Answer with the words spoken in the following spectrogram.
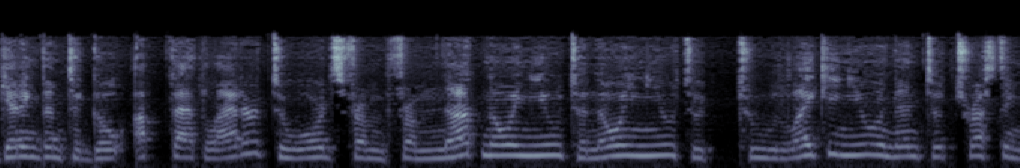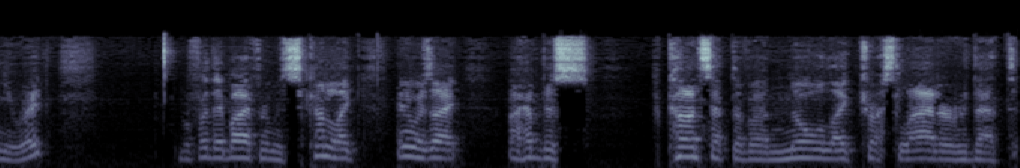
getting them to go up that ladder towards from from not knowing you to knowing you to to liking you and then to trusting you right? Before they buy from it's kind of like anyways I I have this concept of a know like trust ladder that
